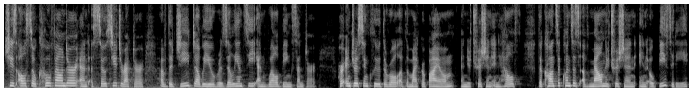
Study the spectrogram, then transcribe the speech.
She is also co founder and associate director of the GW Resiliency and Wellbeing Center. Her interests include the role of the microbiome and nutrition in health, the consequences of malnutrition in obesity,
